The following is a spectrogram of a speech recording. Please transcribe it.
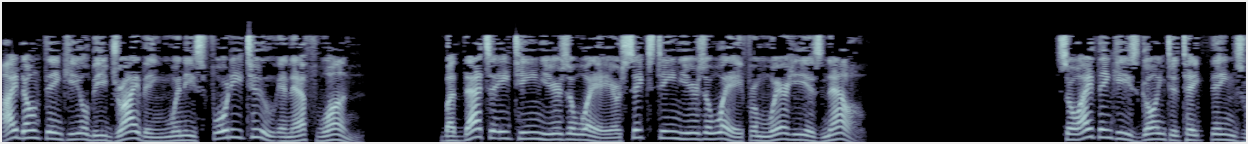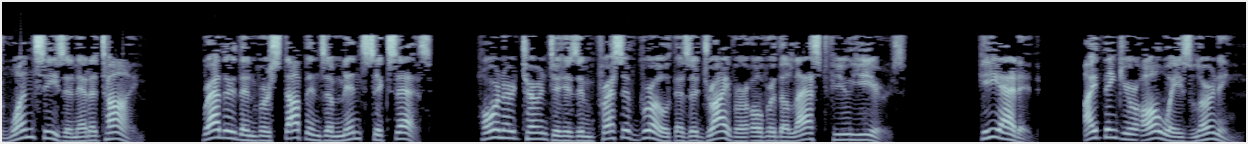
I don't think he'll be driving when he's 42 in F1. But that's 18 years away or 16 years away from where he is now. So I think he's going to take things one season at a time. Rather than Verstappen's immense success, Horner turned to his impressive growth as a driver over the last few years. He added, I think you're always learning.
